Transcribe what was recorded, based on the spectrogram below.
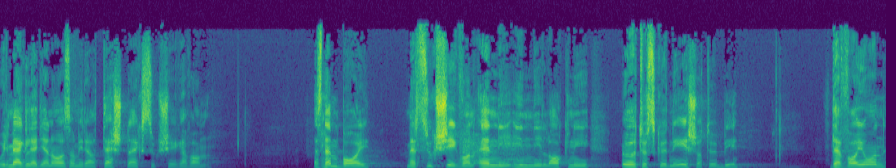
hogy meglegyen az, amire a testnek szüksége van. Ez nem baj, mert szükség van enni, inni, lakni, öltözködni és a többi, de vajon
